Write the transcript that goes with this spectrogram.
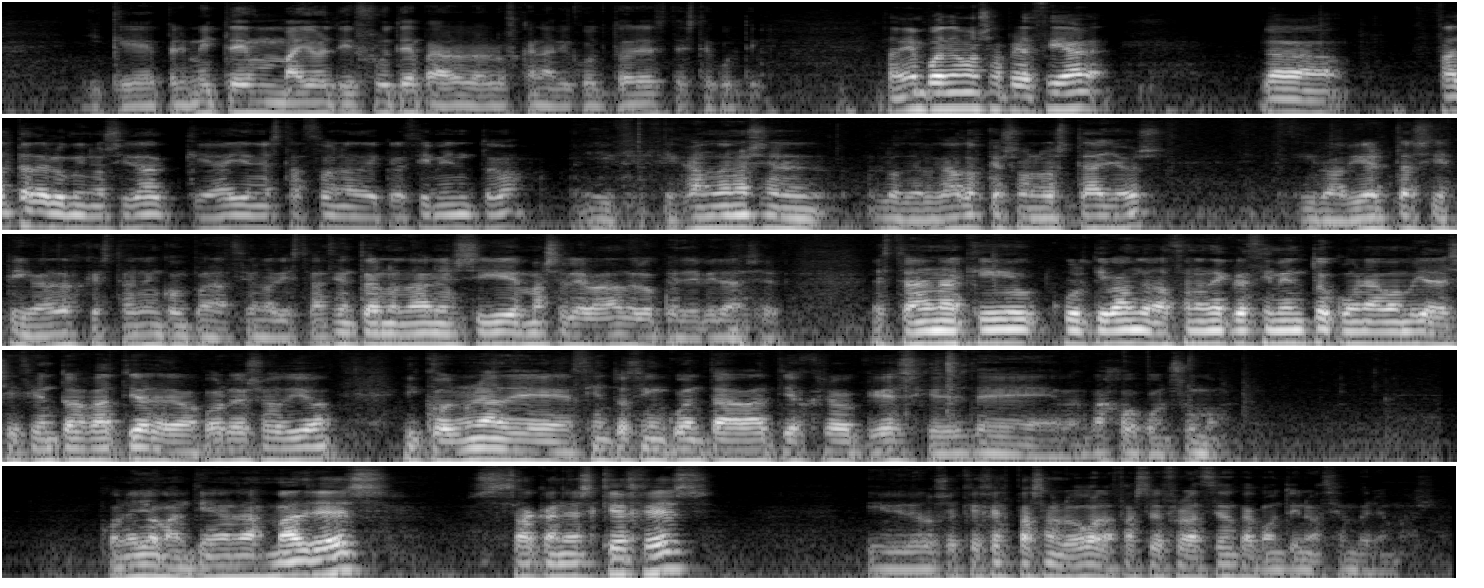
y que permite un mayor disfrute para los canabicultores de este cultivo. También podemos apreciar la falta de luminosidad que hay en esta zona de crecimiento y fijándonos en lo delgados que son los tallos y lo abiertas y espigadas que están en comparación. La distancia internodal en sí es más elevada de lo que debería ser. Están aquí cultivando la zona de crecimiento con una bombilla de 600 vatios de vapor de sodio y con una de 150 vatios creo que es, que es de bajo consumo. Con ello mantienen las madres, sacan esquejes y de los esquejes pasan luego a la fase de floración que a continuación veremos.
